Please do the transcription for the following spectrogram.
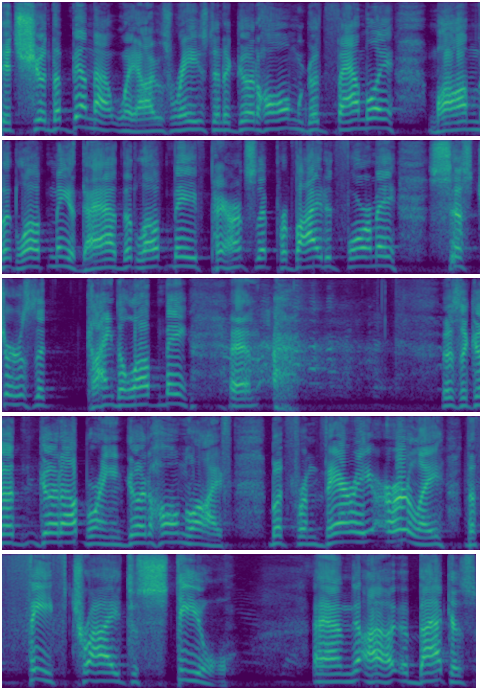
It shouldn't have been that way. I was raised in a good home, a good family, mom that loved me, a dad that loved me, parents that provided for me, sisters that kind of loved me. And it was a good, good upbringing, good home life. But from very early, the thief tried to steal and uh, back as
